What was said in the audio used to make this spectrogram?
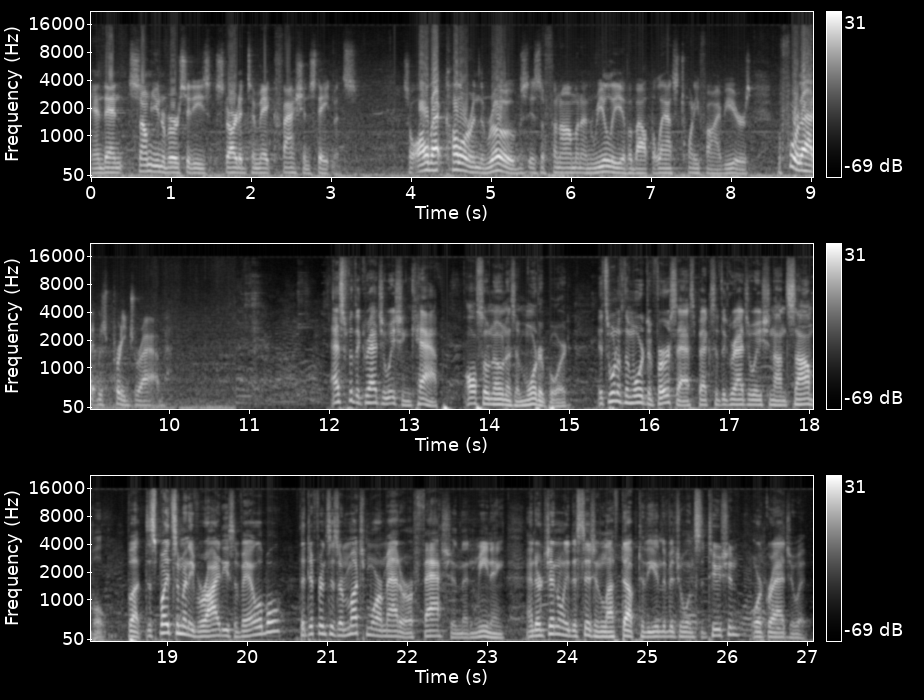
And then some universities started to make fashion statements. So all that color in the robes is a phenomenon really of about the last 25 years. Before that, it was pretty drab. As for the graduation cap, also known as a mortarboard, it's one of the more diverse aspects of the graduation ensemble. But despite so many varieties available, the differences are much more a matter of fashion than meaning, and are generally a decision left up to the individual institution or graduate.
